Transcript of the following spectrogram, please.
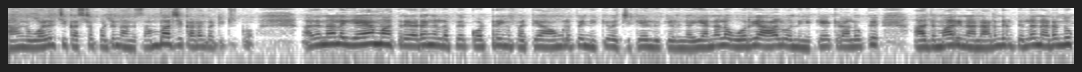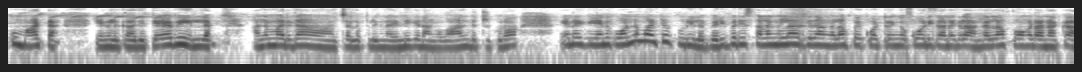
நாங்கள் உழைச்சி கஷ்டப்பட்டு நாங்கள் சம்பாரித்து கடன் கட்டிட்டு இருக்கோம். அதனால் ஏமாத்துற இடங்களில் போய் கொட்டுறீங்க பார்த்தியா அவங்கள போய் நிற்க வச்சு கேள்வி கேளுங்க. என்னால் ஒரே ஆள் வந்து இங்கே கேட்குற அளவுக்கு அது மாதிரி நான் நடந்துக்கிட்டு இல்லை நடந்துக்கும் மாட்டேன். எங்களுக்கு அது தேவையும் இல்லை. அந்த மாதிரி தான் செல்ல பிள்ளைங்களா இன்றைக்கி நாங்கள் வாழ்ந்துட்டுருக்குறோம் எனக்கு எனக்கு ஒன்று மட்டும் புரியல. பெரிய பெரிய ஸ்தலங்கள்லாம் இருக்குது. அங்கெல்லாம் போய் கொட்டுறீங்க கோடிக்கணக்கில் அங்கெல்லாம் போங்கடானாக்கா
